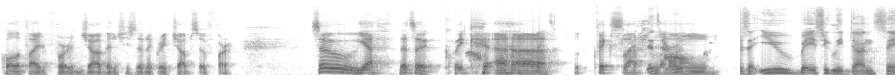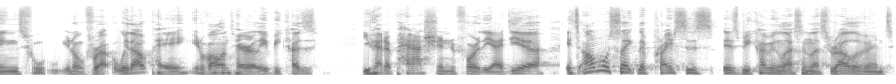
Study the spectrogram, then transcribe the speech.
qualified for the job, and she's done a great job so far. So yeah, that's a quick, uh, quick slash long. Is that you basically done things, for, you know, for, without pay, you know, mm-hmm. voluntarily mm-hmm. because you had a passion for the idea. It's almost like the prices is becoming less and less relevant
